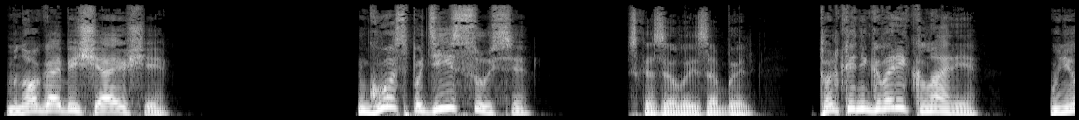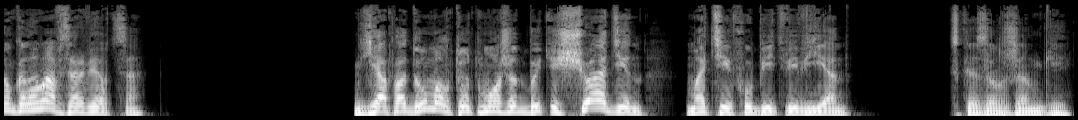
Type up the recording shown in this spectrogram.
многообещающие». «Господи Иисусе!» — сказала Изабель. «Только не говори Кларе, у нее голова взорвется». «Я подумал, тут может быть еще один мотив убить Вивьен», — сказал Жанги.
